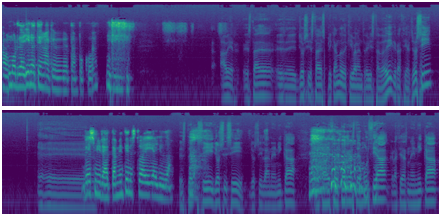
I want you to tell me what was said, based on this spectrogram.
Amor de allí no tiene nada que ver tampoco, ¿eh? A ver, está, eh, Josie estaba explicando de qué iba la entrevista de hoy. Gracias, Josie. Eh, ¿Ves? Mira, también tienes tú ahí ayuda. Este- sí, yo sí, sí. Yo sí, la nenica. Cabeza de Torres de Murcia. Gracias, nenica.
